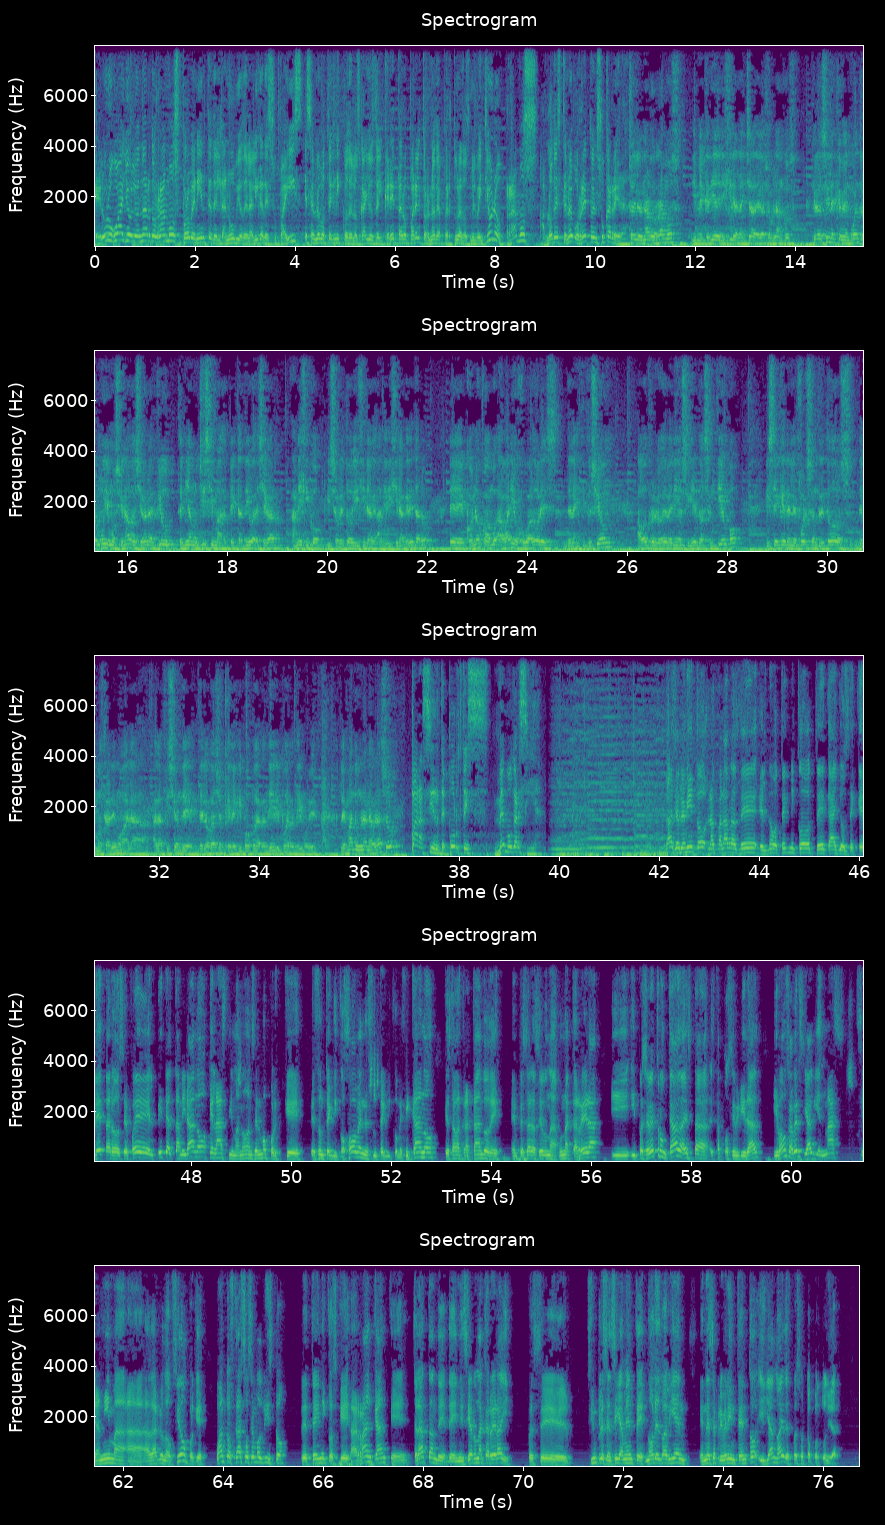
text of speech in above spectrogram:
El uruguayo Leonardo Ramos, proveniente del Danubio de la liga de su país, es el nuevo técnico de los Gallos del Querétaro para el torneo de apertura 2021. Ramos habló de este nuevo reto en su carrera. Soy Leonardo Ramos y me quería dirigir a la hinchada de Gallos Blancos. Quiero decirles que me encuentro muy emocionado de llegar al club. Tenía muchísimas expectativas de llegar a México y sobre todo dirigir a, dirigir a Querétaro. Eh, conozco a, a varios jugadores de la institución, a otros lo he venido siguiendo hace un tiempo y sé que en el esfuerzo entre todos demostraremos a la, afición de, de los gallos que el equipo puede rendir y puede rendir muy bien. Les mando un gran abrazo. Para Sir Deportes, Memo García. Gracias, Benito. Las palabras del nuevo técnico de Gallos de Querétaro. Se fue el Pite Altamirano. Qué lástima, ¿no, Anselmo? Porque es un técnico joven, es un técnico mexicano que estaba tratando de empezar a hacer una, una carrera y, pues se ve truncada esta, esta posibilidad. Y vamos a ver si alguien más se anima a, darle una opción, porque cuántos casos hemos visto de técnicos que arrancan, que tratan de, iniciar una carrera y pues eh, simple y sencillamente no les va bien en ese primer intento y ya no hay después otra oportunidad.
